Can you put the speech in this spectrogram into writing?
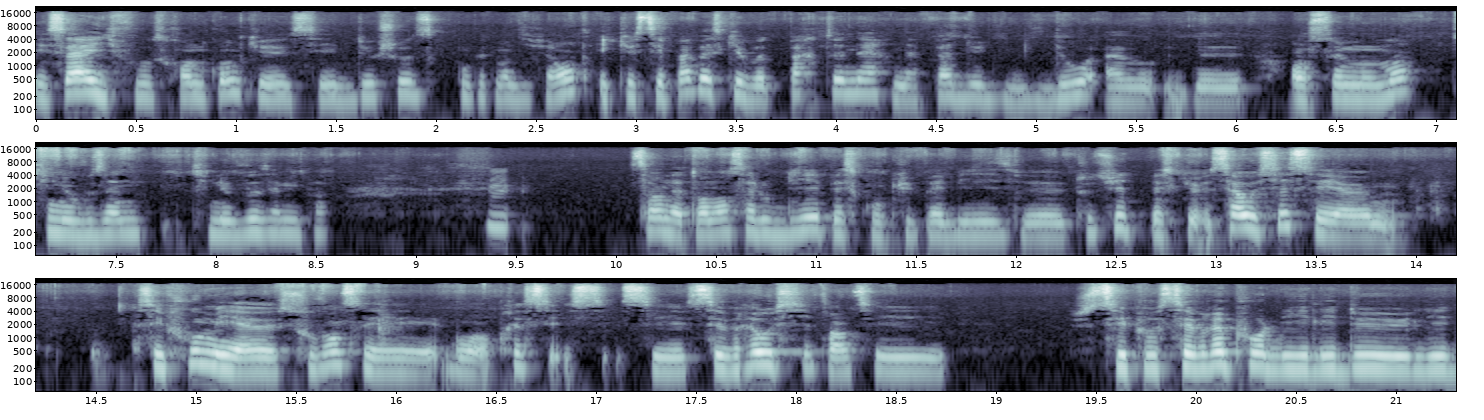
Et ça, il faut se rendre compte que c'est deux choses complètement différentes et que c'est pas parce que votre partenaire n'a pas de libido en ce moment qu'il ne vous aime, ne vous aime pas. Mm. Ça, on a tendance à l'oublier parce qu'on culpabilise euh, tout de suite. Parce que ça aussi, c'est euh, c'est fou, mais euh, souvent, c'est bon. Après, c'est vrai aussi. Enfin, c'est c'est vrai pour les, les deux les,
